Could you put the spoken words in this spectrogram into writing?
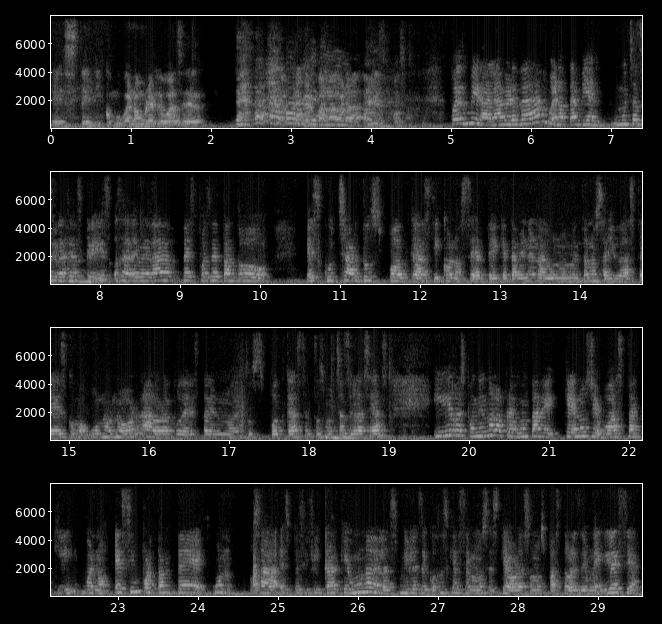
Este, y como buen hombre le voy a hacer la primera palabra a mi esposa. Pues mira, la verdad, bueno, también, muchas gracias, Cris. O sea, de verdad, después de tanto escuchar tus podcasts y conocerte, que también en algún momento nos ayudaste, es como un honor ahora poder estar en uno de tus podcasts. Entonces, muchas gracias. Y respondiendo a la pregunta de qué nos llevó hasta aquí, bueno, es importante un, o sea, especificar que una de las miles de cosas que hacemos es que ahora somos pastores de una iglesia.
